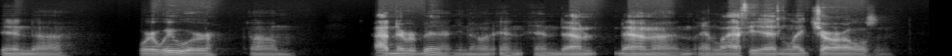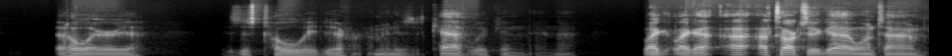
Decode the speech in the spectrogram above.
in uh, where we were, um, I'd never been, you know, and and down down in, in Lafayette and Lake Charles and that whole area is just totally different. I mean, it's Catholic and, and uh, like like I, I I talked to a guy one time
